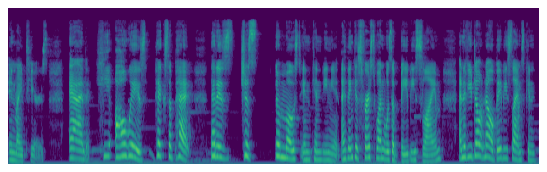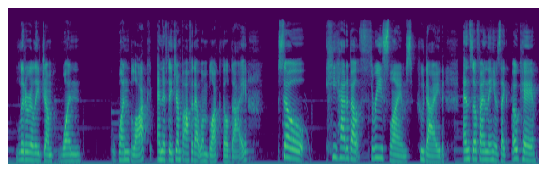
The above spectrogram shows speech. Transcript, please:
in my tiers and he always picks a pet that is just the most inconvenient. I think his first one was a baby slime. And if you don't know, baby slimes can literally jump one one block and if they jump off of that one block, they'll die. So he had about 3 slimes who died. And so finally he was like, "Okay,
